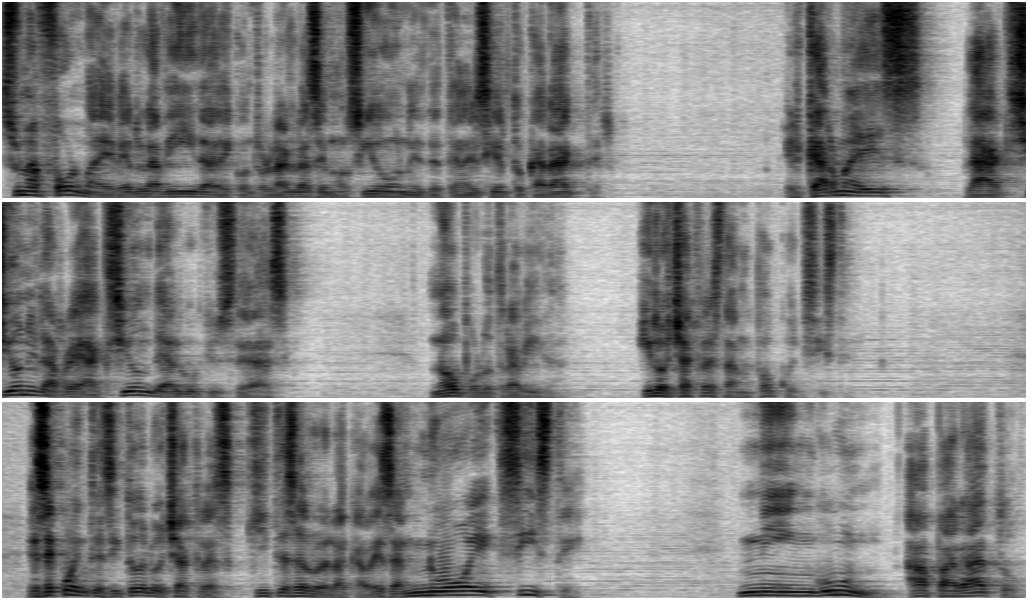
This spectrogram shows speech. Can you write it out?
Es una forma de ver la vida, de controlar las emociones, de tener cierto carácter. El karma es la acción y la reacción de algo que usted hace, no por otra vida. Y los chakras tampoco existen. Ese cuentecito de los chakras, quíteselo de la cabeza, no existe. Ningún aparato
